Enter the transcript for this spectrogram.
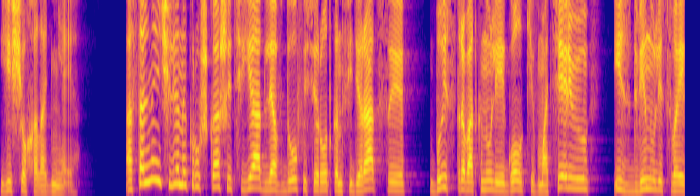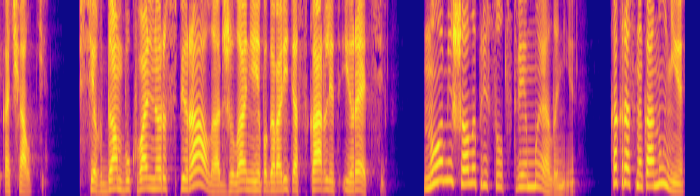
еще холоднее. Остальные члены кружка шитья для вдов и сирот конфедерации быстро воткнули иголки в материю и сдвинули свои качалки. Всех дам буквально распирало от желания поговорить о Скарлетт и Ретти но мешало присутствие Мелани. Как раз накануне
